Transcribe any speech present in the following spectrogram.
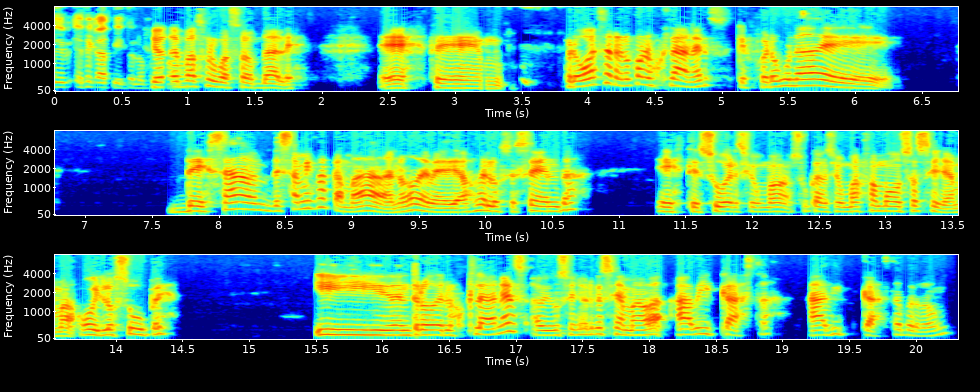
te, este, este capítulo. yo te paso el WhatsApp, dale. Este, pero voy a cerrar con los Clanners, que fueron una de, de esa, de esa misma camada, ¿no? De mediados de los 60. Este, su versión más- su canción más famosa se llama Hoy lo supe. Y dentro de los Clanners había un señor que se llamaba Avid Casta, Avid Casta, perdón,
